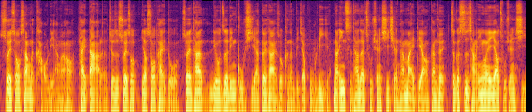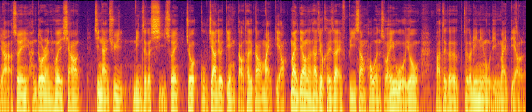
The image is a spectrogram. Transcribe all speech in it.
税收上的考量啊，哈，太大了，就是税收要收太多，所以他留着领股息啊，对他来说可能比较不利啊。那因此他在除权息前他卖掉，干脆这个市场因为要除权息啊，所以很多人会想要。进来去领这个息，所以就股价就垫高，他就刚好卖掉，卖掉呢，他就可以在 FB 上 po 文说，哎，我又把这个这个零零五零卖掉了。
